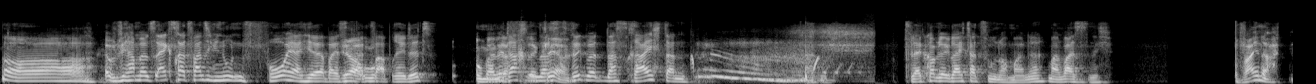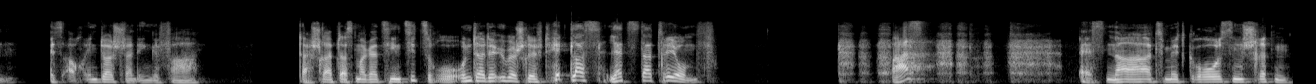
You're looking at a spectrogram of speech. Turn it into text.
Oh, und wir haben uns extra 20 Minuten vorher hier bei Skype ja, um, verabredet. Um weil wir dachten, das, das, reicht dann. Vielleicht kommt er gleich dazu nochmal, ne? Man weiß es nicht. Weihnachten ist auch in Deutschland in Gefahr. Da schreibt das Magazin Cicero unter der Überschrift Hitlers letzter Triumph. Was? Es naht mit großen Schritten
